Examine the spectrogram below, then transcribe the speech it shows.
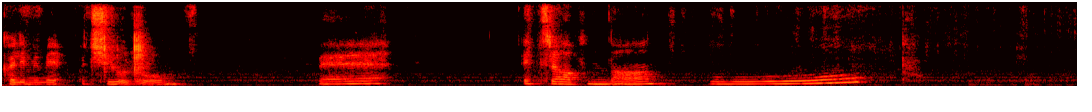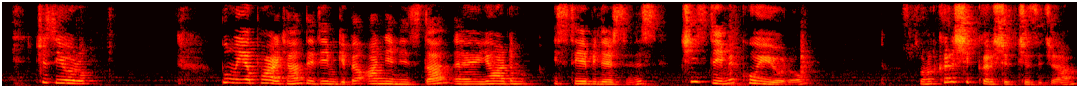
Kalemimi açıyorum. Ve etrafından hop çiziyorum. Bunu yaparken dediğim gibi annenizden e, yardım isteyebilirsiniz. Çizdiğimi koyuyorum. Sonra karışık karışık çizeceğim.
